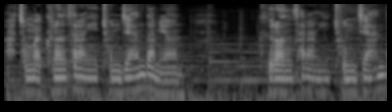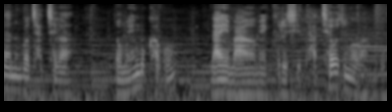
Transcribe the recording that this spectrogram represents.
아, 정말 그런 사랑이 존재한다면 그런 사랑이 존재한다는 것 자체가 너무 행복하고 나의 마음의 그릇이 다 채워진 것 같고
